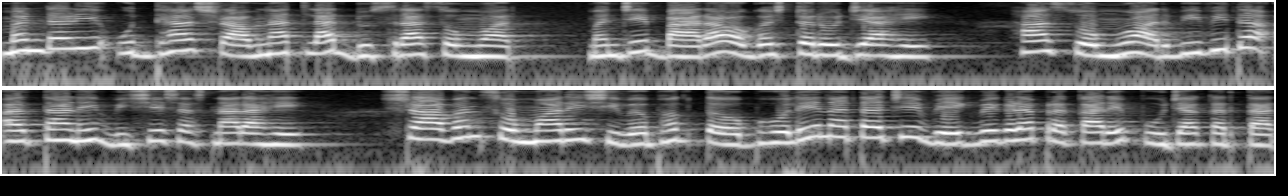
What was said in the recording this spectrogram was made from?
मंडळी उद्या श्रावणातला दुसरा सोमवार म्हणजे बारा ऑगस्ट रोजी आहे. हा सोमवार विविध अर्थाने विशेष असणार आहे. श्रावण सोमवारी शिवभक्त भोलेनाथाचे वेगवेगळ्या प्रकारे पूजा करतात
